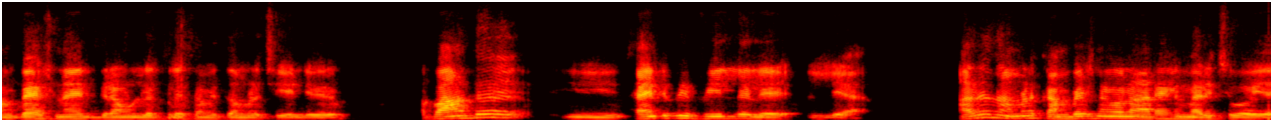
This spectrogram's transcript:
കമ്പാഷനേറ്റ് ഗ്രൗണ്ടിൽ ചില സമയത്ത് നമ്മൾ ചെയ്യേണ്ടി വരും. അപ്പൊ അത് ഈ സയന്റിഫിക് ഫീൽഡിൽ ഇല്ല. അത് നമ്മൾ കമ്പാഷൻ പോലെ ആരെങ്കിലും മരിച്ചുപോയ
